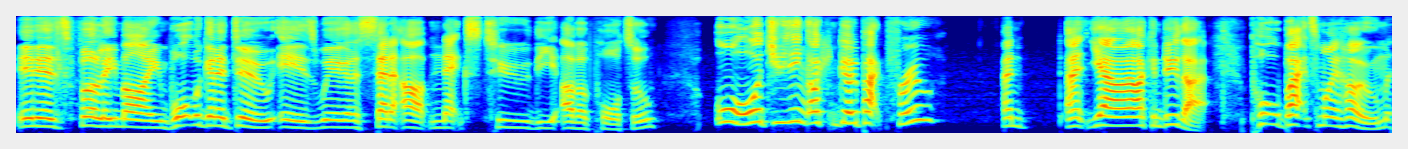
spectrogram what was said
It is fully mine. What we're going to do is we're going to set it up next to the other portal. Or do you think I can go back through? And, and yeah, I can do that. Portal back to my home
